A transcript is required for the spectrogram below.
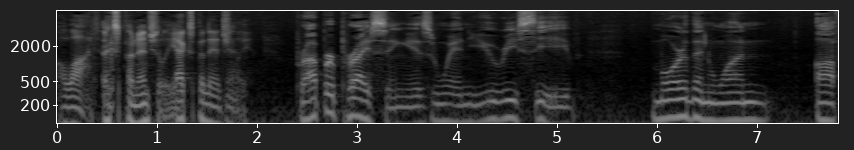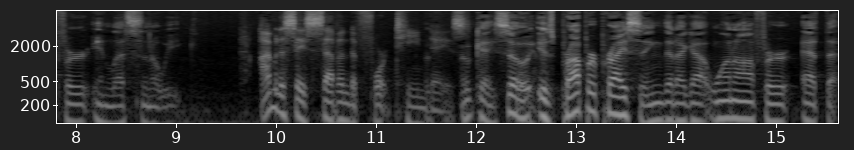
a lot, exponentially yeah. exponentially. Proper pricing is when you receive more than one offer in less than a week. I'm going to say seven to 14 days. Okay, so is proper pricing that I got one offer at the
